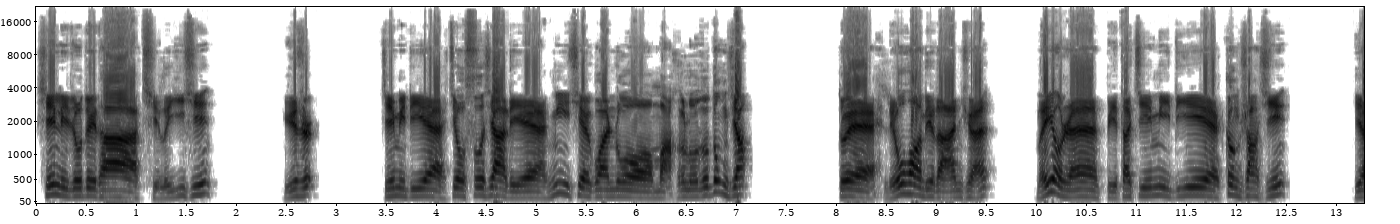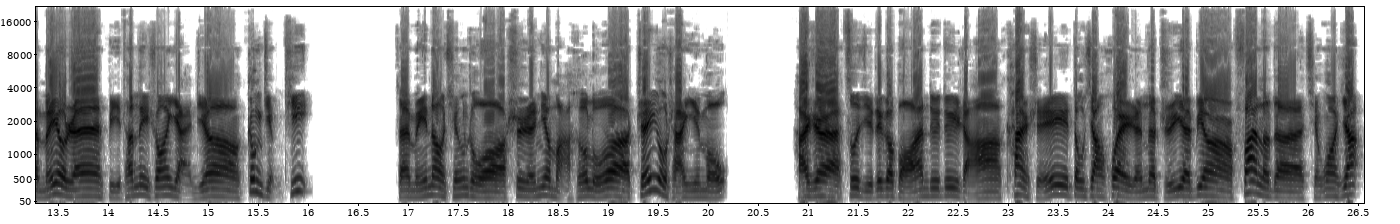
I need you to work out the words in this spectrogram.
心里就对他起了疑心。于是，金密迪就私下里密切关注马和罗的动向。对刘皇帝的安全，没有人比他金密迪更上心。也没有人比他那双眼睛更警惕。在没闹清楚是人家马和罗真有啥阴谋，还是自己这个保安队队长看谁都像坏人的职业病犯了的情况下，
